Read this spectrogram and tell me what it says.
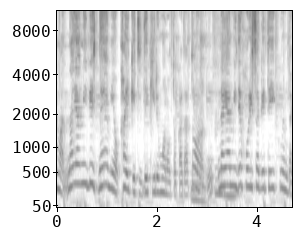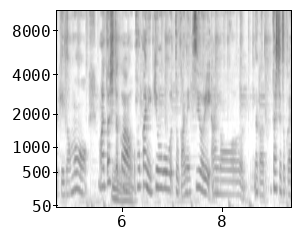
まあ、悩みベース悩みを解決できるものとかだと、うん悩みで掘り下げていくんだけども、まあ、私とかうん他に競合とかね強いあのなんか他社とか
